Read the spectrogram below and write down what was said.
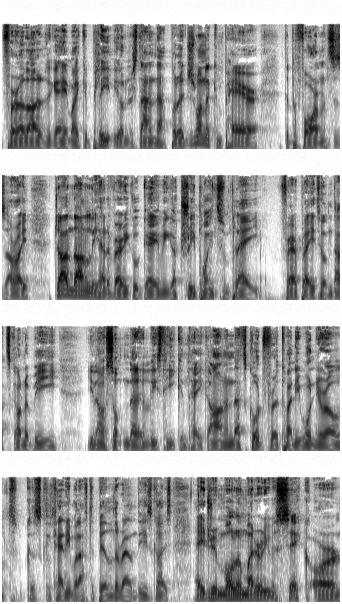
for a lot of the game. I completely understand that, but I just want to compare the performances. All right, John Donnelly had a very good game. He got three points from play. Fair play to him. That's going to be you know something that at least he can take on, and that's good for a 21 year old because Kilkenny will have to build around these guys. Adrian Mullen, whether he was sick or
